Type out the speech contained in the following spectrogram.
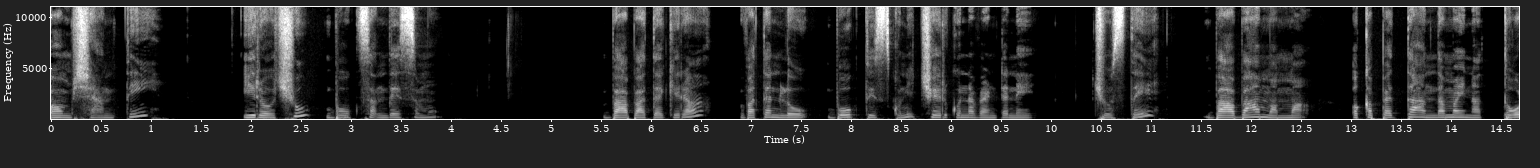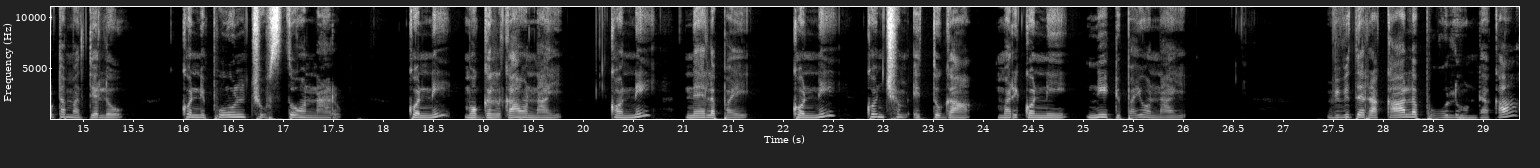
ఓం శాంతి. ఈరోజు భోగ్ సందేశము. బాబా దగ్గర వతంలో భోగ్ తీసుకుని చేరుకున్న వెంటనే చూస్తే బాబా మమ్మ ఒక పెద్ద అందమైన తోట మధ్యలో కొన్ని పూలు చూస్తూ ఉన్నారు. కొన్ని మొగ్గలుగా ఉన్నాయి. కొన్ని నేలపై కొన్ని కొంచెం ఎత్తుగా మరికొన్ని నీటిపై ఉన్నాయి. వివిధ రకాల పువ్వులు ఉండగా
